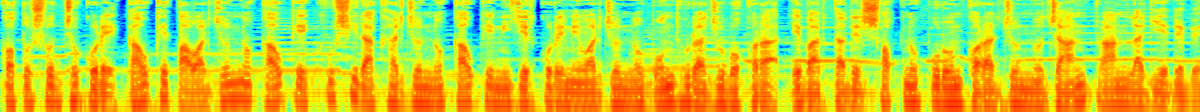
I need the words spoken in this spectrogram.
কত সহ্য করে কাউকে পাওয়ার জন্য, কাউকে খুশি রাখার জন্য, কাউকে নিজের করে নেওয়ার জন্য বন্ধুরা যুবকরা এবার তাদের স্বপ্ন পূরণ করার জন্য যান, প্রাণ লাগিয়ে দেবে।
